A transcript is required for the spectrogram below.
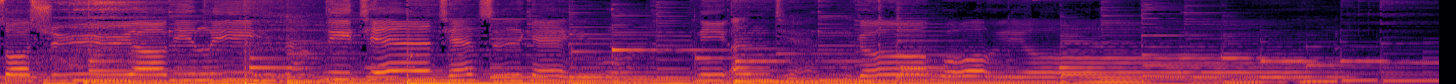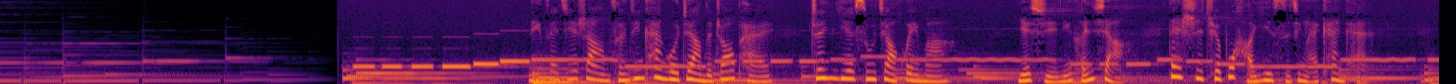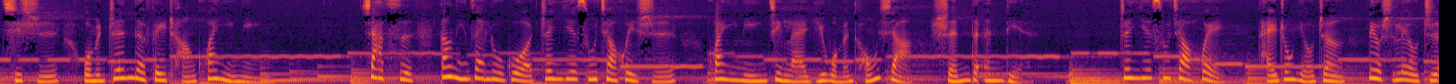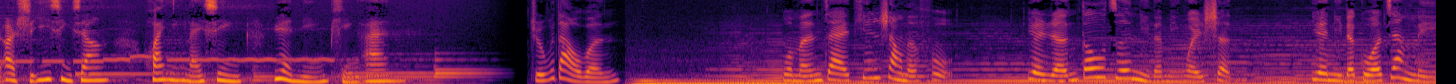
所需要的力量，你天天赐给我，你恩典够我用。您在街上曾经看过这样的招牌“真耶稣教会”吗？也许您很想，但是却不好意思进来看看。其实我们真的非常欢迎您。下次当您再路过真耶稣教会时，欢迎您进来与我们同享神的恩典。真耶稣教会，台中邮政六十六至二十一信箱，欢迎来信，愿您平安。主祷文。我们在天上的父，愿人都尊你的名为圣。愿你的国降临，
